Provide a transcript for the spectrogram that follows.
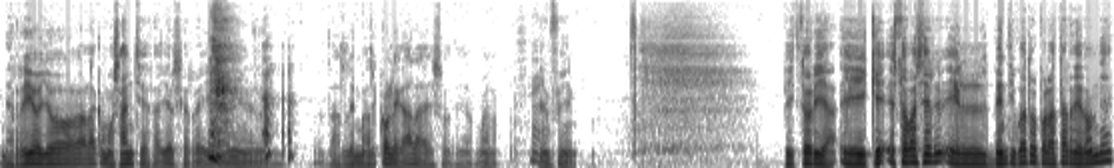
Me río yo ahora como Sánchez, ayer se reía. Ahí, darle marco legal a eso, tío. Bueno, en fin. Victoria, ¿y qué, ¿esto va a ser el 24 por la tarde dónde?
